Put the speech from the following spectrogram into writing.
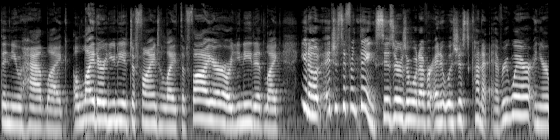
then you had like a lighter you needed to find to light the fire, or you needed like, you know, it's just different things, scissors or whatever. And it was just kind of everywhere. And you're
